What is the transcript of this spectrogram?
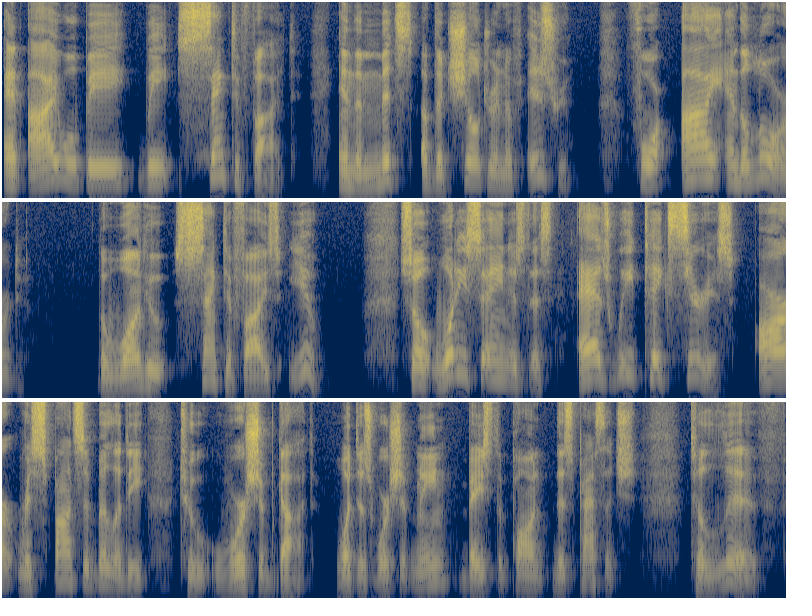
and I will be, be sanctified in the midst of the children of Israel. For I am the Lord, the one who sanctifies you. So, what he's saying is this as we take serious our responsibility to worship God. What does worship mean based upon this passage? To live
